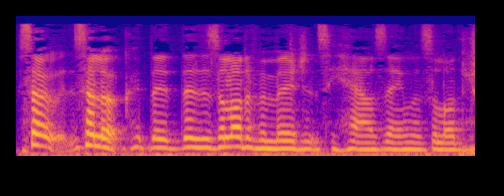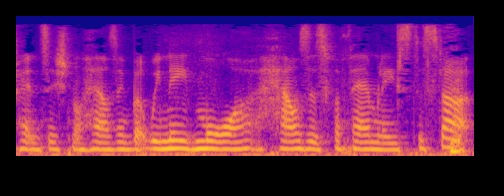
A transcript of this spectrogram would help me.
so, so look, the, there's a lot of emergency housing, there's a lot of transitional housing, but we need more houses for families to start,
